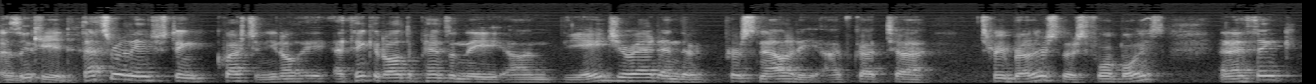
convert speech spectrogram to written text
as a kid? That's a really interesting question. You know, I think it all depends on the on the age you're at and the personality. I've got uh, three brothers. There's four boys, and I think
